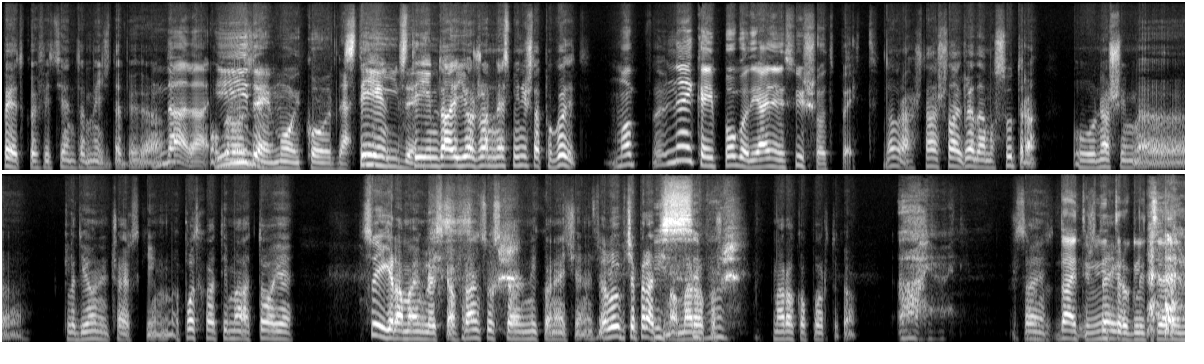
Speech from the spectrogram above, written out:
pet koeficijentom ići da bi ga Da, da, ide moj koda, s tim, S tim da Joža ne smije ništa pogoditi. Ma, neka i pogodi, ja idem s više od pet. Dobra, šta, šta gledamo sutra u našim uh, kladioničarskim pothvatima, a to je svi igramo Engleska, Francuska, niko neće. Ali uopće pratimo Maroko, Maroko, Portugal. Aj, Dajte mi nitroglicerin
